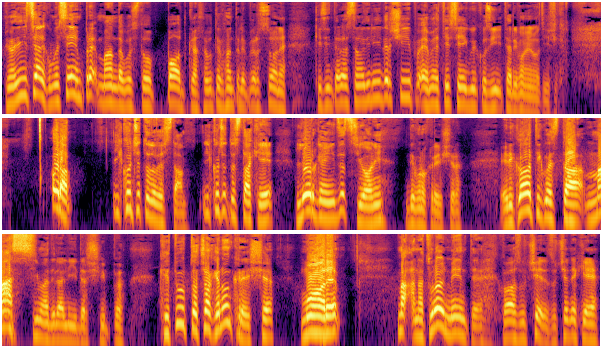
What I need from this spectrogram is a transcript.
Prima di iniziare, come sempre, manda questo podcast a tutte quante le persone che si interessano di leadership e metti segui così ti arrivano le notifiche. Ora, il concetto dove sta? Il concetto sta che le organizzazioni devono crescere. E ricordati questa massima della leadership, che tutto ciò che non cresce muore. Ma naturalmente cosa succede? Succede che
